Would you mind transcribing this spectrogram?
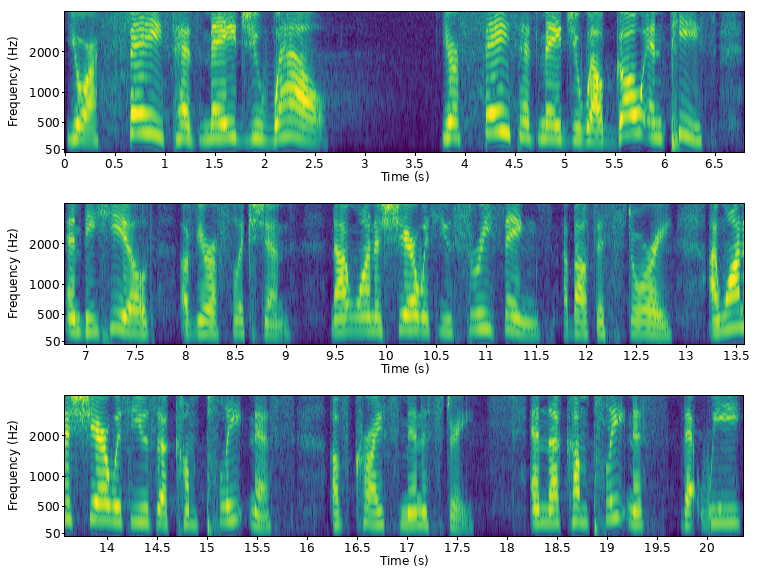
your faith has made you well. Your faith has made you well. Go in peace and be healed of your affliction. Now, I want to share with you three things about this story. I want to share with you the completeness of Christ's ministry and the completeness that we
